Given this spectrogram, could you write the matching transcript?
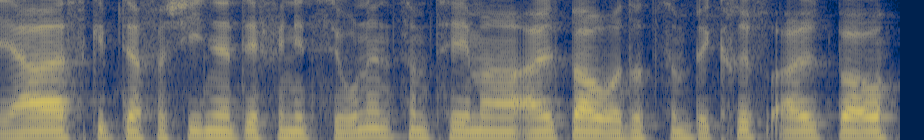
Ja, es gibt ja verschiedene Definitionen zum Thema Altbau oder zum Begriff Altbau.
